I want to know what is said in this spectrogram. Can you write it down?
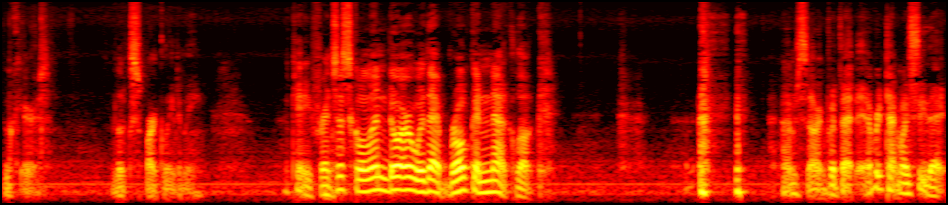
Who cares? It looks sparkly to me. Okay, Francisco Lindor with that broken neck look. I'm sorry, but that every time I see that,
